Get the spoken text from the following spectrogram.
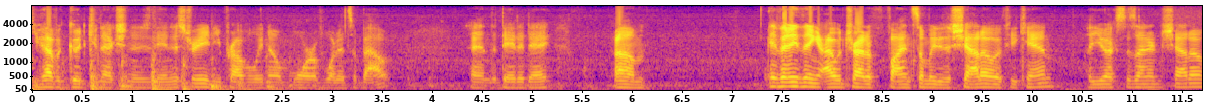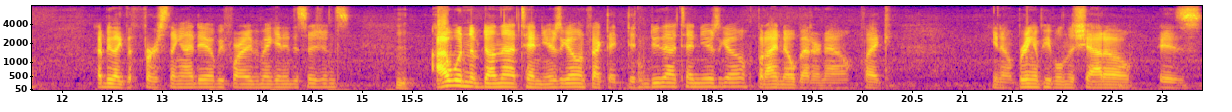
you have a good connection into the industry and you probably know more of what it's about and the day to day. Um, if anything, I would try to find somebody to shadow if you can, a UX designer to shadow. That'd be like the first thing I do before I even make any decisions. Hmm. I wouldn't have done that 10 years ago. In fact, I didn't do that 10 years ago, but I know better now. Like, you know, bringing people into shadow is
